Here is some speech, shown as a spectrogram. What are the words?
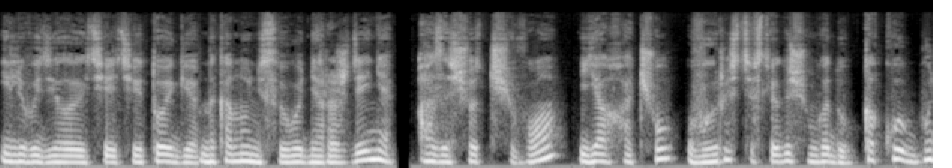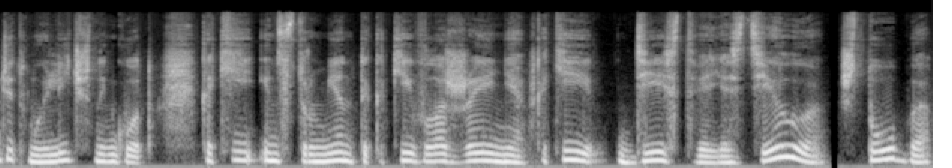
или вы делаете эти итоги накануне своего дня рождения, рождения, а за счет чего я хочу вырасти в следующем году. Какой будет мой личный год? Какие инструменты, какие вложения, какие действия я сделаю, чтобы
